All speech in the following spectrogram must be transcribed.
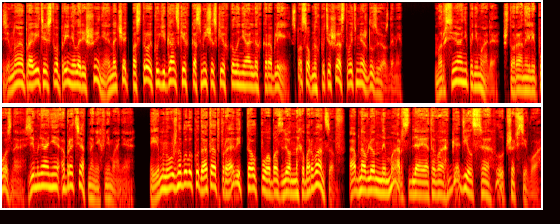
Земное правительство приняло решение начать постройку гигантских космических колониальных кораблей, способных путешествовать между звездами. Марсиане понимали, что рано или поздно земляне обратят на них внимание. Им нужно было куда-то отправить толпу обозленных оборванцев. Обновленный Марс для этого годился лучше всего.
